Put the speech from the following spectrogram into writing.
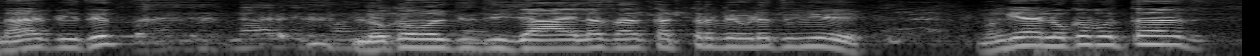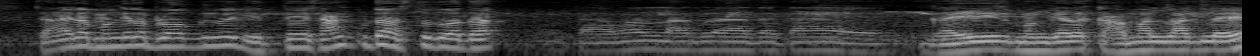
नाही. पितेत? लोक बोलतील तिच्या आईला सांग कट्टर बेवडे तुम्ही. मग या लोक बोलतात आईला मंग्याला ब्लॉग घेत नाही. सांग कुठं असतो तू आता? कामाला लागलोय आता काय? गाई मंग्याला कामाला लागलंय.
